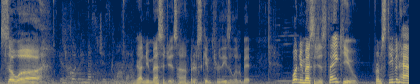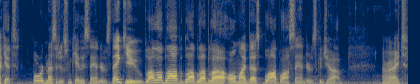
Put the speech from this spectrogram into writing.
So, uh, You've got new messages, Commander. I've got new messages, huh? Better skim through these a little bit. What new messages? Thank you from Stephen Hackett. Forward messages from Kahlee Sanders. Thank you. Blah blah blah blah blah blah. All my best. Blah blah Sanders. Good job. All right.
